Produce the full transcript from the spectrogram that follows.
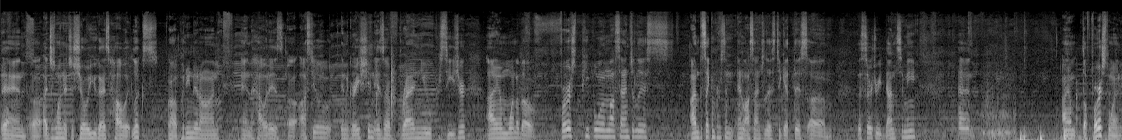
And uh, i just wanted to show you guys how it looks uh, putting it on and how it is. Uh, osseointegration is a brand new procedure. I am one of the first people in Los Angeles. I'm the second person in Los Angeles to get this um, this surgery done to me, and I am the first one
